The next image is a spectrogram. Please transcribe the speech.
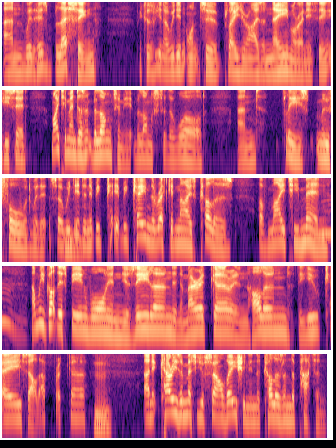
And with his blessing, because, you know, we didn't want to plagiarize a name or anything, he said, Mighty Men doesn't belong to me, it belongs to the world. And please move forward with it. So we hmm. did, and it, beca- it became the recognized colors of Mighty Men. Hmm. And we've got this being worn in New Zealand, in America, in Holland, the UK, South Africa. Hmm. And it carries a message of salvation in the colours and the pattern.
